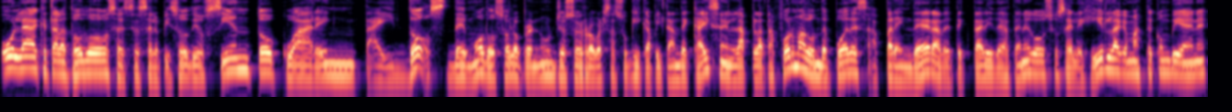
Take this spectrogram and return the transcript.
Hola, ¿qué tal a todos? Este es el episodio 142 de Modo Solopreneur. Yo soy Robert Sasuki, capitán de Kaizen, la plataforma donde puedes aprender a detectar ideas de negocios, elegir la que más te conviene,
